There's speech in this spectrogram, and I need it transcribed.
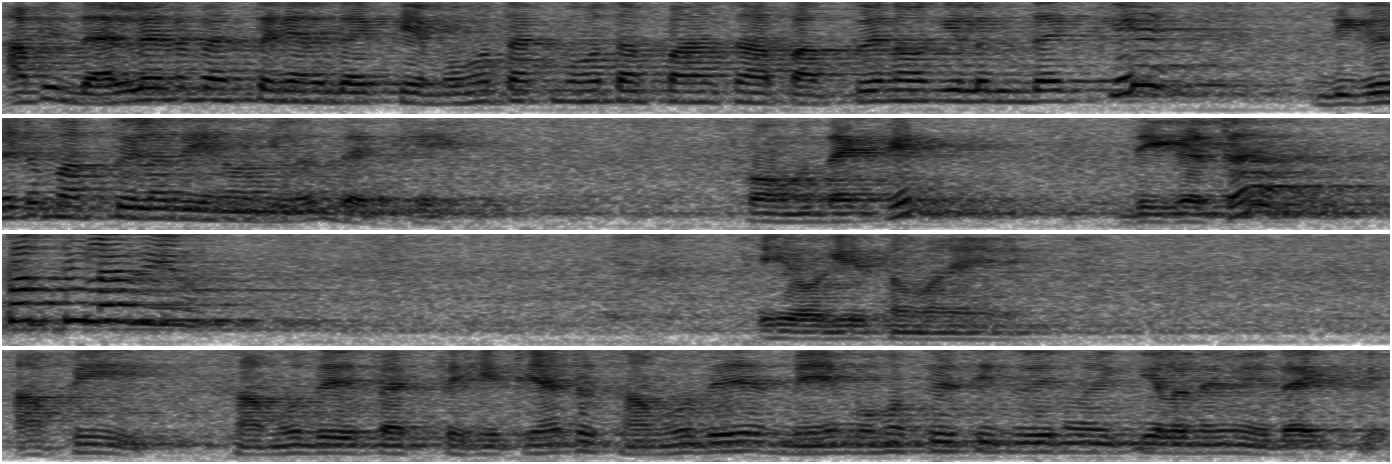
අපි දැල්වෙන පැත්ත ගැන දැක්කේ මොහොතක් මොහොතක් පාසා පත් වෙනවා කියලාද දැක්කේ දිගට පත් වෙලා දිනනවා කියලාද දැක්කේ කොහොමද දැක්කේ දිගට පත් වෙලා දිනනවා ඒ වගේ තමයි අපි සමුදේ පැත්තේ හිටියට සමුදය මේ මොහොතේ සිදු වෙනවා කියලා නෙමෙයි දැක්කේ.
